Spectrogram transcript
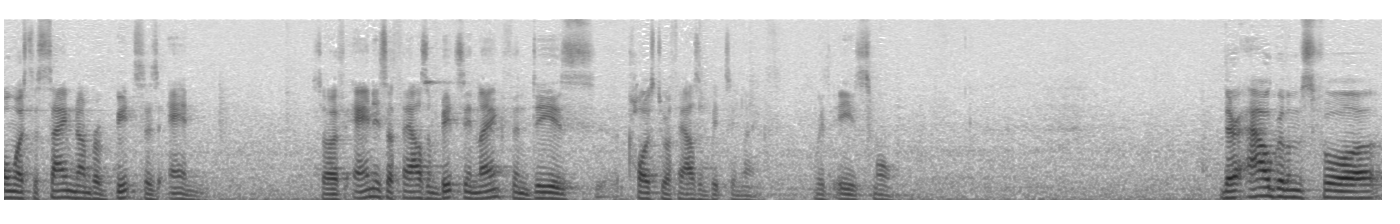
almost the same number of bits as n. So if n is a thousand bits in length, then d is close to a thousand bits in length, with e is small. There are algorithms for,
